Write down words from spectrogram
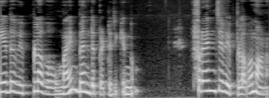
ഏത് വിപ്ലവവുമായി ബന്ധപ്പെട്ടിരിക്കുന്നു? ഫ്രഞ്ച് വിപ്ലവമാണ്.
